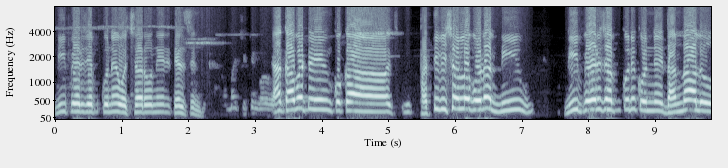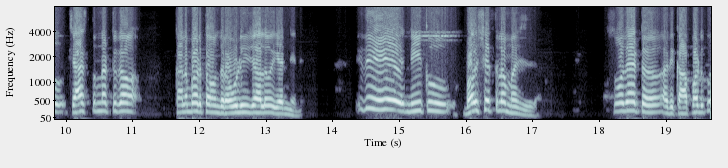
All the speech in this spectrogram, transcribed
నీ పేరు చెప్పుకునే వచ్చారు అని తెలిసింది. కాబట్టి ఇంకొక ప్రతి విషయంలో కూడా నీ నీ పేరు చెప్పుకుని కొన్ని దందాలు చేస్తున్నట్టుగా కనబడుతూ ఉంది రౌడీజాలు ఇవన్నీ. ఇది నీకు భవిష్యత్తులో మంచిది. సో దట్ అది కాపాడుకో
